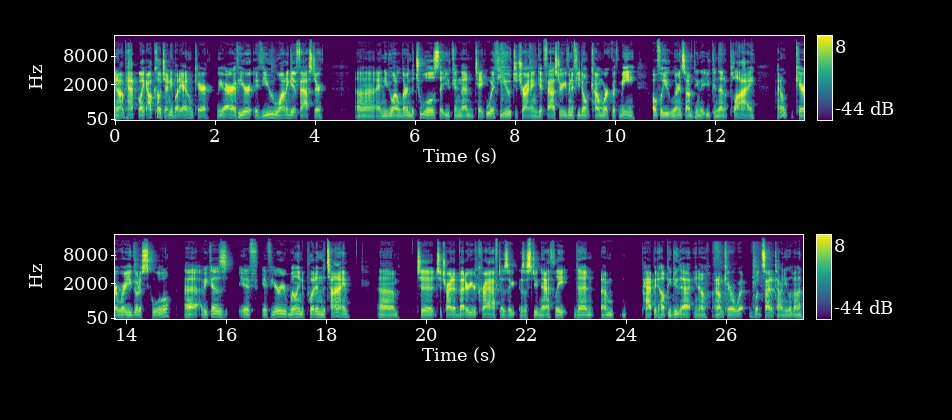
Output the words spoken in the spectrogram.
you know, I'm happy. Like I'll coach anybody. I don't care who you are. If you're if you want to get faster, uh, and you want to learn the tools that you can then take with you to try and get faster, even if you don't come work with me, hopefully you learn something that you can then apply. I don't care where you go to school uh, because if if you're willing to put in the time um, to to try to better your craft as a as a student athlete, then I'm happy to help you do that. You know, I don't care what what side of town you live on.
